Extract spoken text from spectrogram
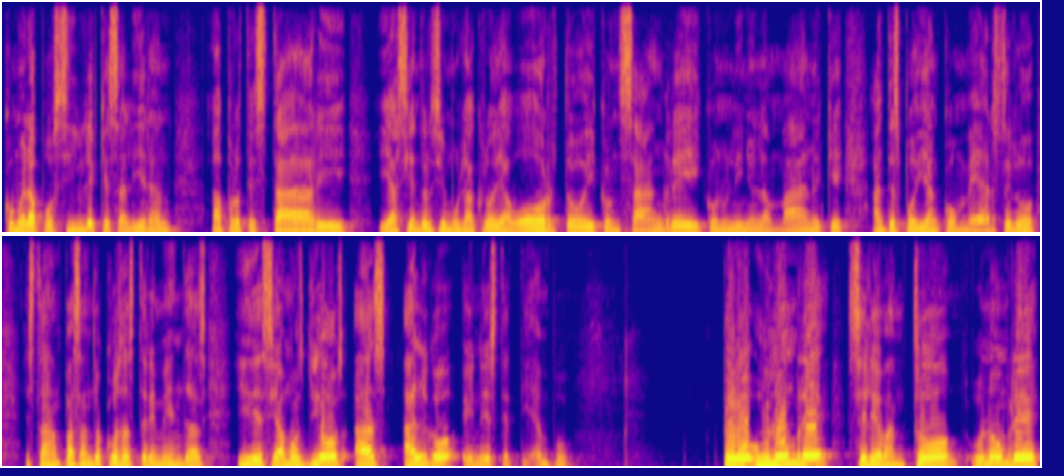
¿Cómo era posible que salieran a protestar y, haciendo el simulacro de aborto y con sangre y con un niño en la mano y que antes podían comérselo. Estaban pasando cosas tremendas y decíamos, Dios, haz algo en este tiempo. Pero un hombre se levantó, un hombre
